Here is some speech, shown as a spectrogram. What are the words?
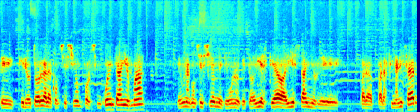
eh, que le otorga la concesión por 50 años más, es una concesión de que bueno que todavía quedaba 10 años de, para, para finalizar.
